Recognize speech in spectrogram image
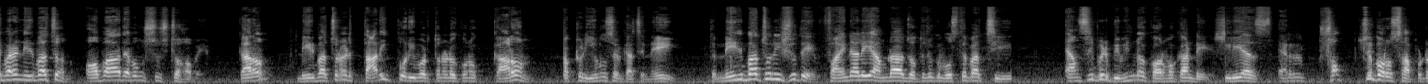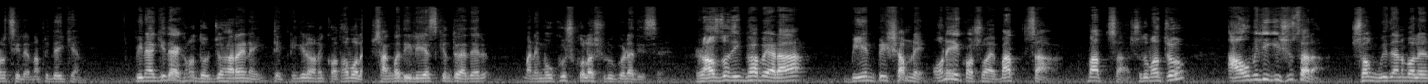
এবারে নির্বাচন অবাধ এবং সুষ্ঠু হবে, কারণ নির্বাচনের তারিখ পরিবর্তনের কোনো কারণ ডক্টর ইউনুসের কাছে নেই। নির্বাচন ইস্যুতে ফাইনালি আমরা যতটুকু বুঝতে পারছি, এনসিপির বিভিন্ন কর্মকাণ্ডে সিরিয়াস এর সবচেয়ে বড় সাপোর্টার ছিলেন, আপনি দেখেন। পিনাকিদা এখনও ধৈর্য হারায় নাই টেকনিক্যালি অনেক কথা বলে। সাংবাদিক ইলিয়াস কিন্তু এদের মানে মুখোশ খোলা শুরু করে দিচ্ছে রাজনৈতিকভাবে এরা বিএনপির সামনে অনেক অসহায়, বাচ্চা বাচ্চা। শুধুমাত্র আওয়ামী লীগ ইস্যু ছাড়া, সংবিধান বলেন,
